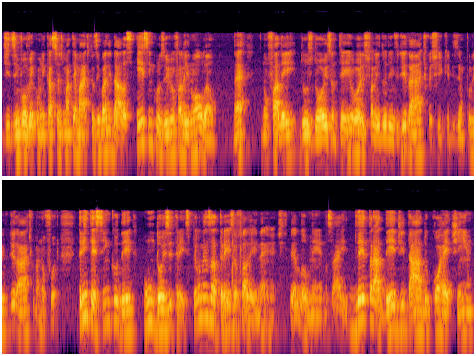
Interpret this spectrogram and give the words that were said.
de desenvolver comunicações matemáticas e validá-las. Esse, inclusive, eu falei no aulão, né? Não falei dos dois anteriores, falei do livro didático, achei que eles iam para o livro didático, mas não foram. 35D, 1, 2 e 3. Pelo menos a 3 eu falei, né, gente? Pelo menos. Aí, letra D de dado corretinho,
